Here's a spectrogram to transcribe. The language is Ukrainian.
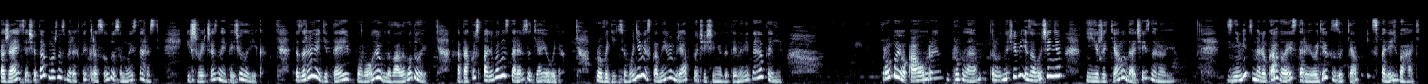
Вважається, що так можна зберегти красу до самої старості і швидше знайти чоловіка. Для здоров'я дітей пороги обливали водою, а також спалювали старе взуття і одяг. Проведіть сьогодні нескладний обряд по очищенню дитини від негативу. Пробую аури, проблем, труднощів і залучення її життя, удачі і здоров'я. Зніміть з малюка весь старий одяг, взуття і спаліть багаті,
